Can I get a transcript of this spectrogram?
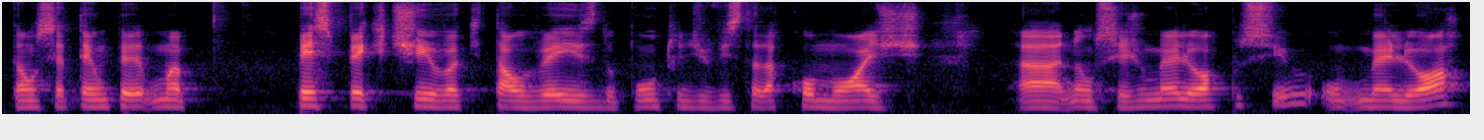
Então, você tem um, uma perspectiva que talvez do ponto de vista da commodity uh, não seja o melhor possível, o melhor.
